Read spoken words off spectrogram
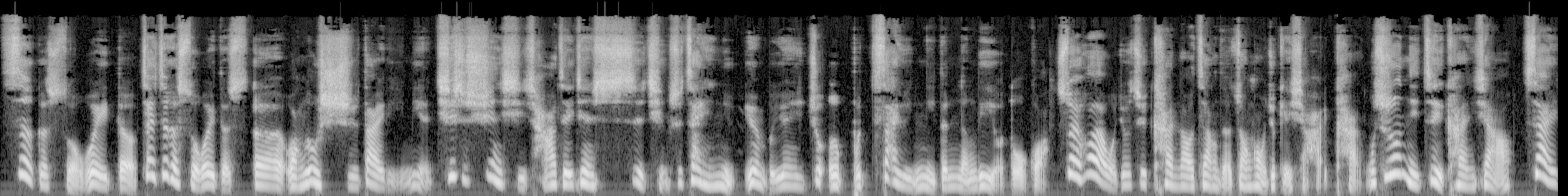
这个所谓的，在这个所谓的呃网络时代里面，其实讯息差这件事情是在于你愿不愿意做，而不在于你的能力有多广。所以后来我就去看到这样的状况，我就给小孩。来看，我是说你自己看一下、哦，在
